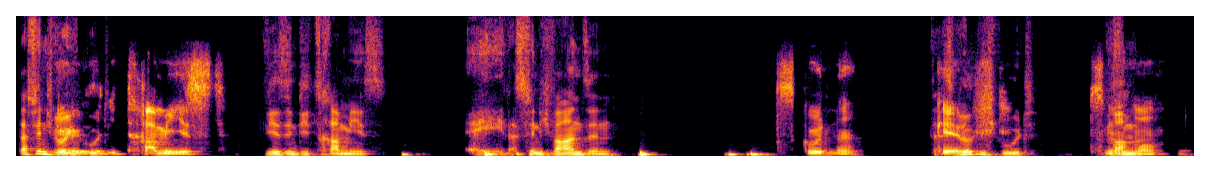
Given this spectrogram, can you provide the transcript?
Das finde ich wirklich Wir gut. Die Tramis. Wir sind die Tramis. Ey, das finde ich Wahnsinn. Das ist gut, ne? Das Okay. ist wirklich gut. Das Wir machen sind- wir.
